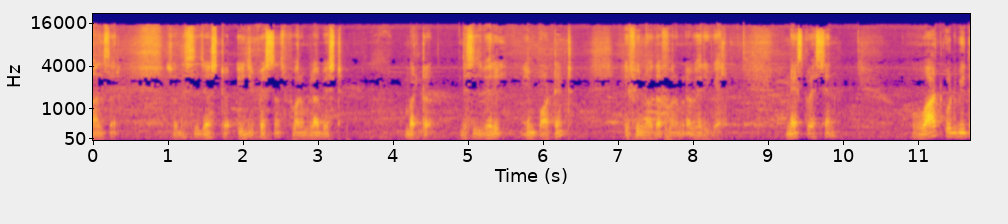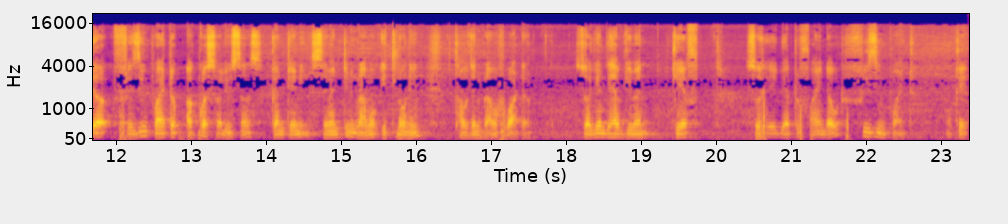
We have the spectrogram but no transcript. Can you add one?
answer. So this is just uh, easy questions formula based. But uh, this is very important if you know the formula very well. Next question. What would be the freezing point of aqueous solutions containing 17 gram of ethylene in 1000 gram of water? So again they have given kf so here we have to find out freezing point. Okay.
